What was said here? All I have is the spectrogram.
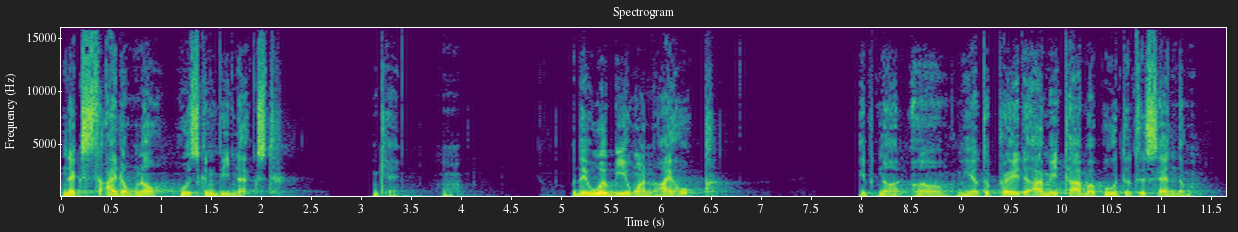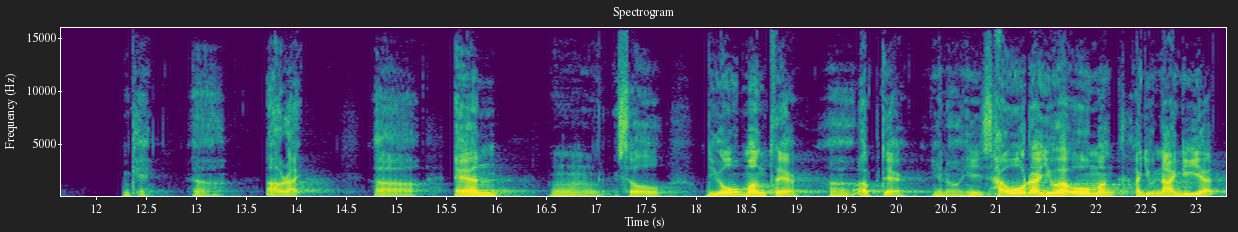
Next, I don't know who's going to be next. Okay? There will be one, I hope. If not, oh, you have to pray the Amitabha Buddha to send them. Okay? Uh, all right. Uh, and um, so the old monk there, uh, up there, you know, he's, how old are you, an old monk? Are you 90 yet?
